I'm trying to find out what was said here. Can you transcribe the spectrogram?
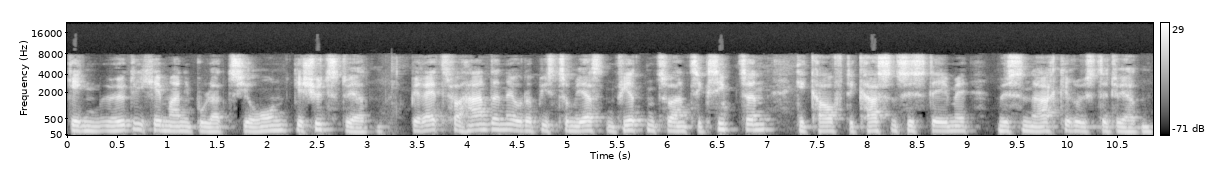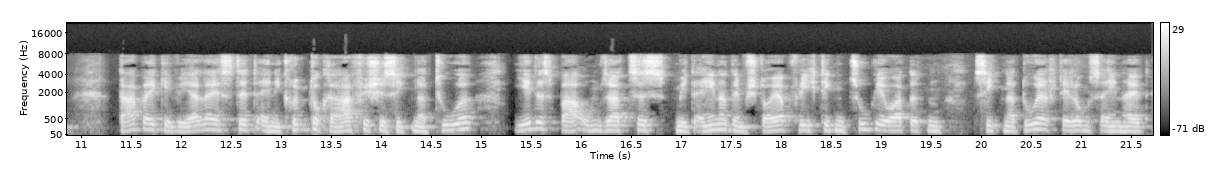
gegen mögliche Manipulation geschützt werden. Bereits vorhandene oder bis zum 1.4.2017 gekaufte Kassensysteme müssen nachgerüstet werden. Dabei gewährleistet eine kryptografische Signatur jedes Barumsatzes mit einer dem Steuerpflichtigen zugeordneten Signaturerstellungseinheit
